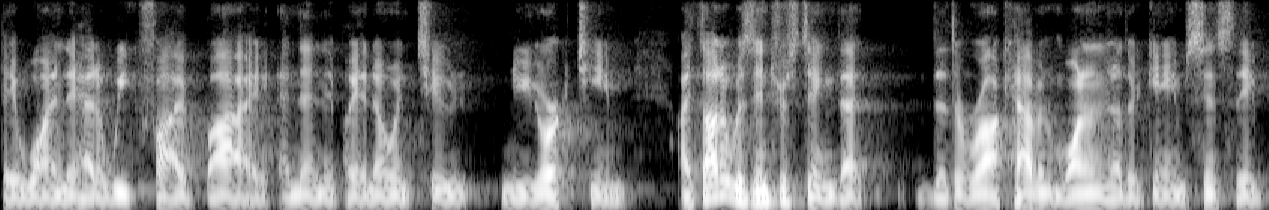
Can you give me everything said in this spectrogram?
they won. They had a week five bye, and then they play an 0 and 2 New York team. I thought it was interesting that that the Rock haven't won another game since they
